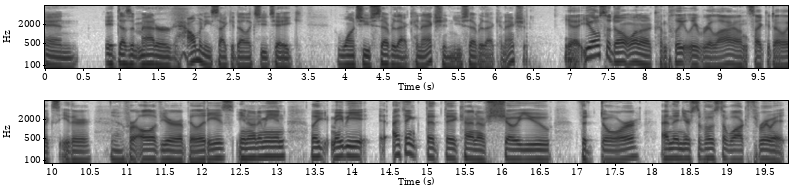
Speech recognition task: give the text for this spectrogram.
and it doesn't matter how many psychedelics you take once you sever that connection you sever that connection Yeah, you also don't want to completely rely on psychedelics either yeah for all of your abilities. You know what I mean? Like maybe I think that they kind of show you the door and then you're supposed to walk through it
